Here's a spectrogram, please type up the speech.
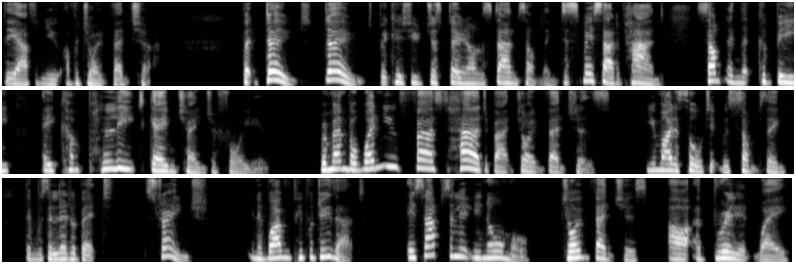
the avenue of a joint venture. But don't, don't, because you just don't understand something. Dismiss out of hand something that could be a complete game changer for you. Remember, when you first heard about joint ventures, you might have thought it was something that was a little bit strange. You know, why would people do that? It's absolutely normal. Joint ventures are a brilliant way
